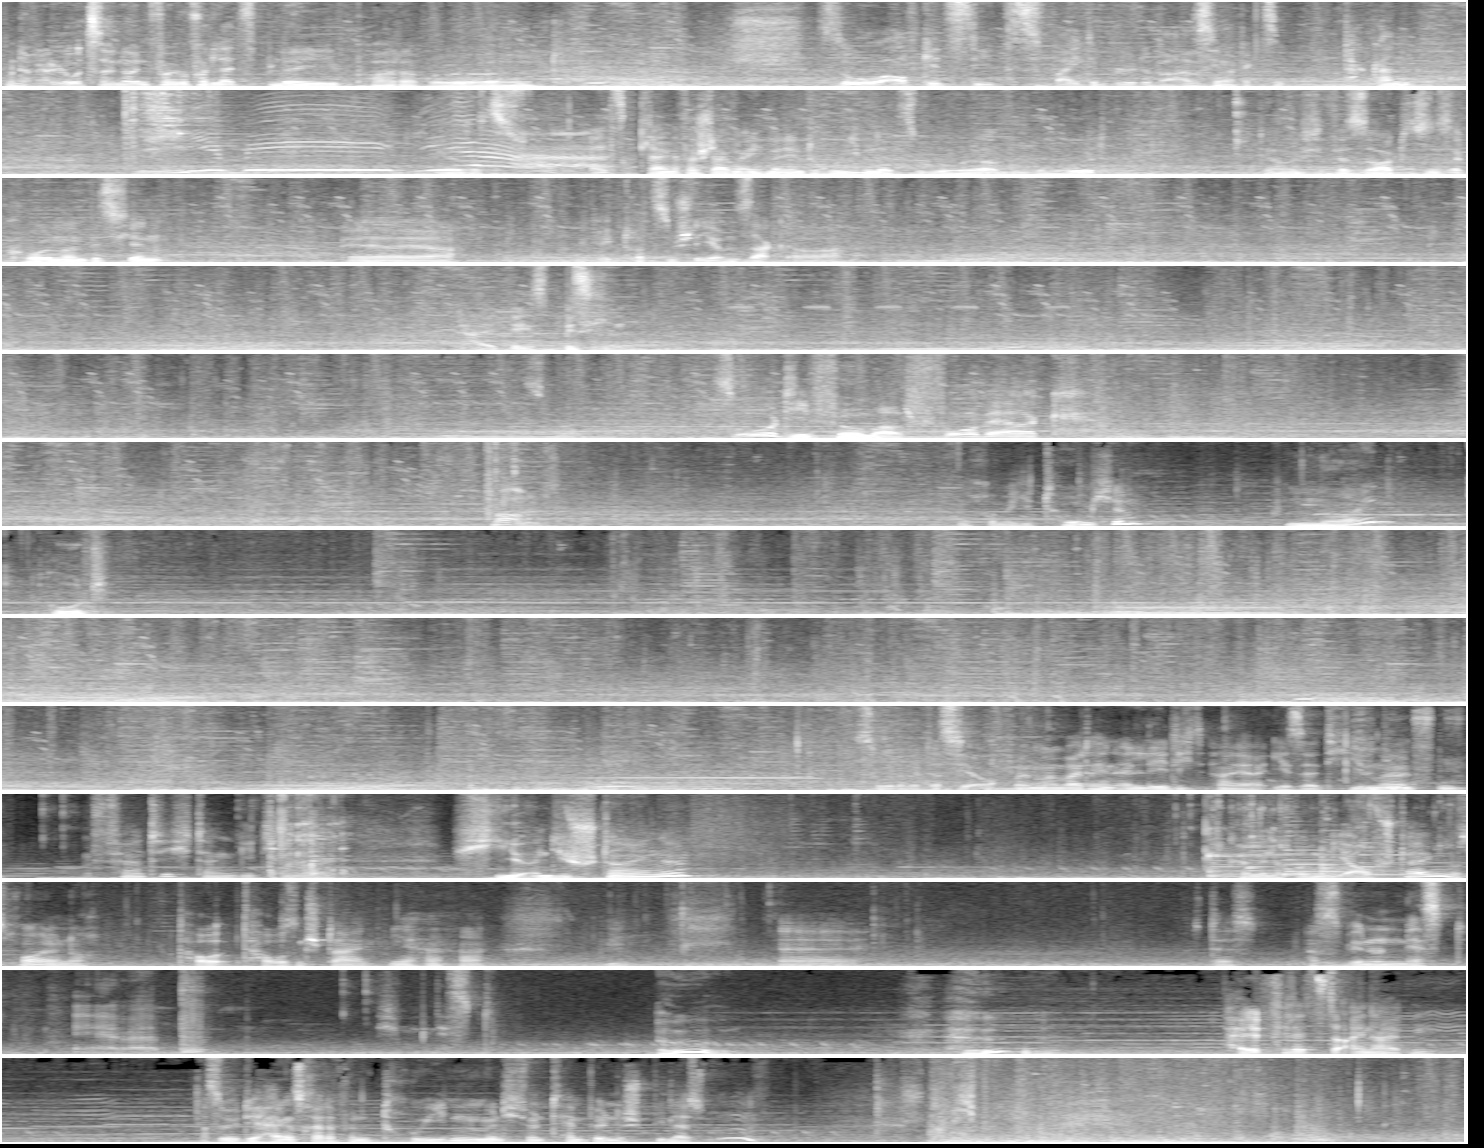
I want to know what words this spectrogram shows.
Und hallo zur neuen Folge von Let's Play Paderborn. So, auf geht's, die zweite blöde Basis hier mal wegzutackern. Yippie! Ja, so als kleine Verstärkung eigentlich mal den Druiden dazu geholt. Der habe ich dafür sorgt, dass unser Kohl mal ein bisschen... Ja, ja, ja. Er kriegt trotzdem auf den Sack, aber... Ja, halbwegs ein bisschen. So, die Firma Vorwerk. Kommt! Noch irgendwelche Türmchen? Nein? Gut. Das hier auch mal weiterhin erledigt. Ah ja, ihr seid hier mal fertig. Dann geht ihr mal hier an die Steine. Können wir noch irgendwie aufsteigen? Was wollen wir noch? Tau 1000 Stein. Ja. Hm. Äh. Was ist das? Das ist wie nur ein Nest. Äh, pff. Ich hab ein Nest. Uh. Huh. Halb verletzte Einheiten. Achso, die Heilungsreiter von Druiden, München und Tempeln des Spielers. Hm. Ich,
